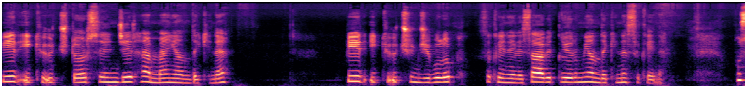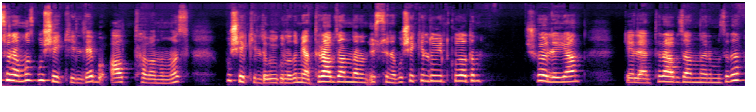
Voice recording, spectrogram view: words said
1 2 3 4 zincir hemen yanındakine 1 2 3. bulup sık iğne ile sabitliyorum yanındakine sık iğne. Bu sıramız bu şekilde bu alt tavanımız bu şekilde uyguladım. Yani trabzanların üstüne bu şekilde uyguladım. Şöyle yan gelen trabzanlarımızı da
